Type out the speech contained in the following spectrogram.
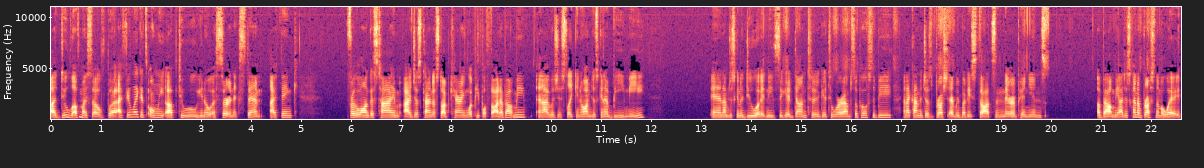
I do love myself, but I feel like it's only up to, you know, a certain extent. I think for the longest time, I just kind of stopped caring what people thought about me, and I was just like, you know, I'm just going to be me. And I'm just going to do what it needs to get done to get to where I'm supposed to be. And I kind of just brushed everybody's thoughts and their opinions about me. I just kind of brushed them away.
